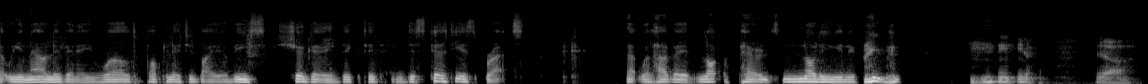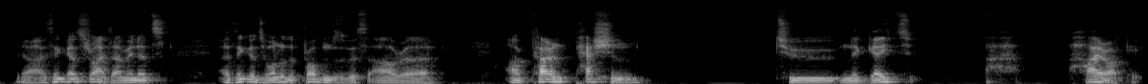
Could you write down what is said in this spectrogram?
that we now live in a world populated by obese, sugar addicted, and discourteous brats that will have a lot of parents nodding in agreement. yeah, yeah, I think that's right. I mean, it's, I think it's one of the problems with our, uh, our current passion to negate hierarchy.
